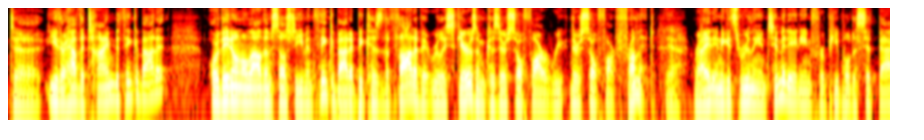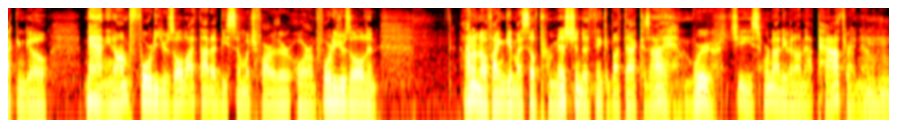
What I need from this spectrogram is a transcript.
to either have the time to think about it or they don't allow themselves to even think about it because the thought of it really scares them because they're so far re- they're so far from it. Yeah. Right? And it gets really intimidating for people to sit back and go, "Man, you know, I'm 40 years old. I thought I'd be so much farther or I'm 40 years old and I don't know if I can give myself permission to think about that because I we're geez, we're not even on that path right now. Mm-hmm.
